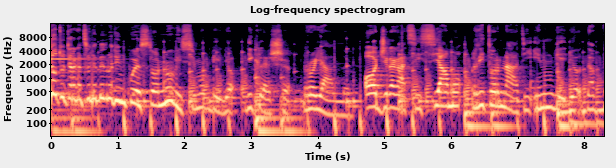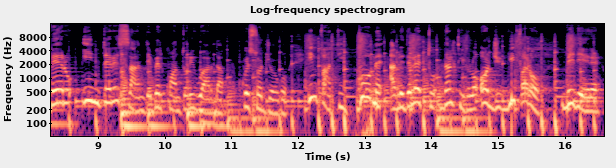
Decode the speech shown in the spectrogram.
Ciao a tutti ragazzi e benvenuti in questo nuovissimo video di Clash Royale. Oggi ragazzi siamo ritornati in un video davvero interessante per quanto riguarda questo gioco. Infatti come avrete letto dal titolo oggi vi farò vedere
